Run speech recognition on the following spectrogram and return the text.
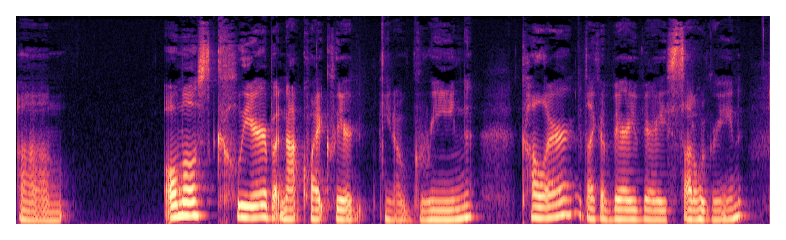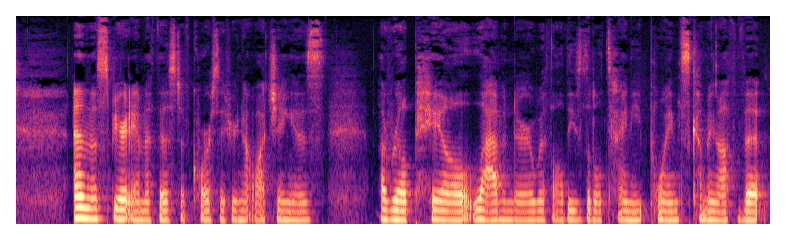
um, almost clear, but not quite clear, you know, green color, like a very, very subtle green. And the spirit amethyst, of course, if you're not watching, is a real pale lavender with all these little tiny points coming off of it.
